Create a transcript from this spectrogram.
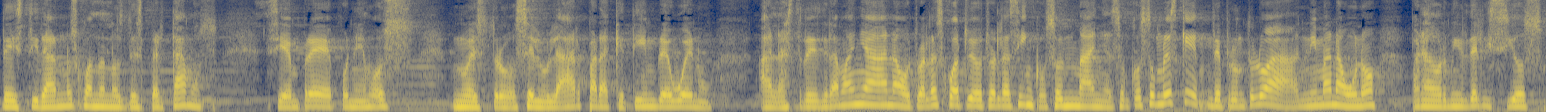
de estirarnos cuando nos despertamos. Siempre ponemos nuestro celular para que timbre, bueno, a las 3 de la mañana, otro a las 4 y otro a las 5. Son mañas, son costumbres que de pronto lo animan a uno para dormir delicioso.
